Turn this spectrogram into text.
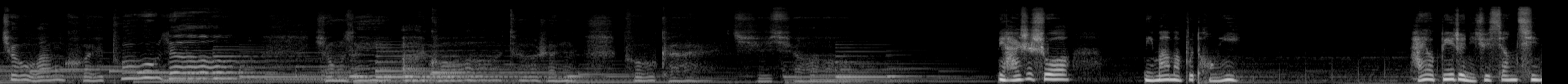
就挽回不了。用力爱过的人。不该计较。你还是说，你妈妈不同意，还要逼着你去相亲。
